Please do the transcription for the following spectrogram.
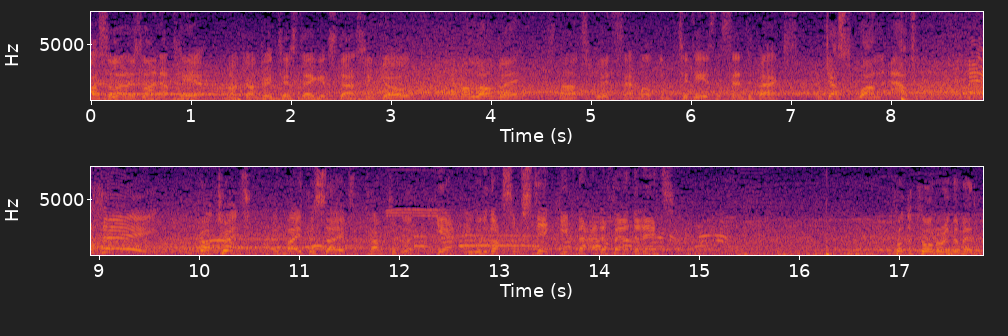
Barcelona's lineup here. Marc-Andre Ter Stegen starts in goal. Clement Lenglet starts with Samuel Umtiti as the centre-backs. And just one out. Messi! Got to it and made the save comfortably. Yeah, he would have got some stick if that had found the net. Put the corner in the middle.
